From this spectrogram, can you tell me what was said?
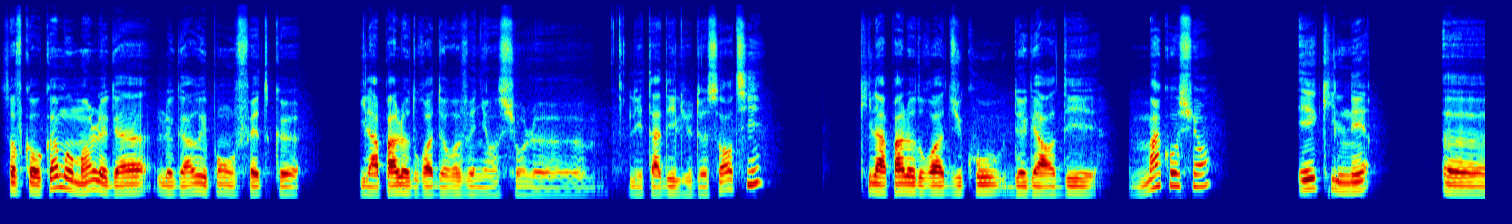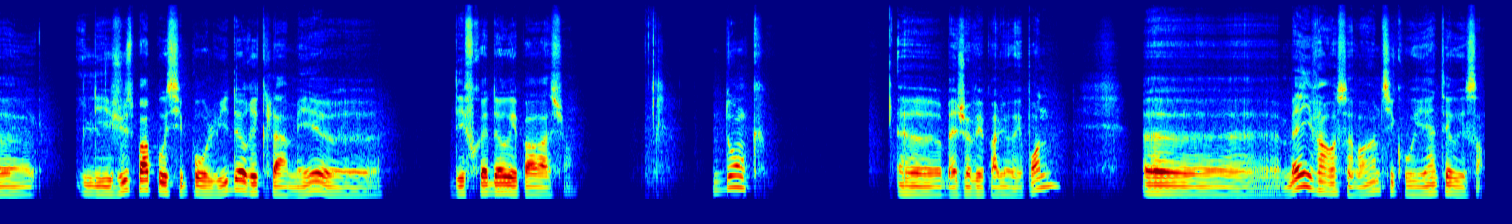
Sauf qu'à aucun moment le gars, le gars répond au fait que il n'a pas le droit de revenir sur l'état des lieux de sortie, qu'il n'a pas le droit du coup de garder ma caution et qu'il n'est euh, il est juste pas possible pour lui de réclamer euh, des frais de réparation. Donc, euh, ben, je vais pas lui répondre, mais il va recevoir un petit courrier intéressant.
